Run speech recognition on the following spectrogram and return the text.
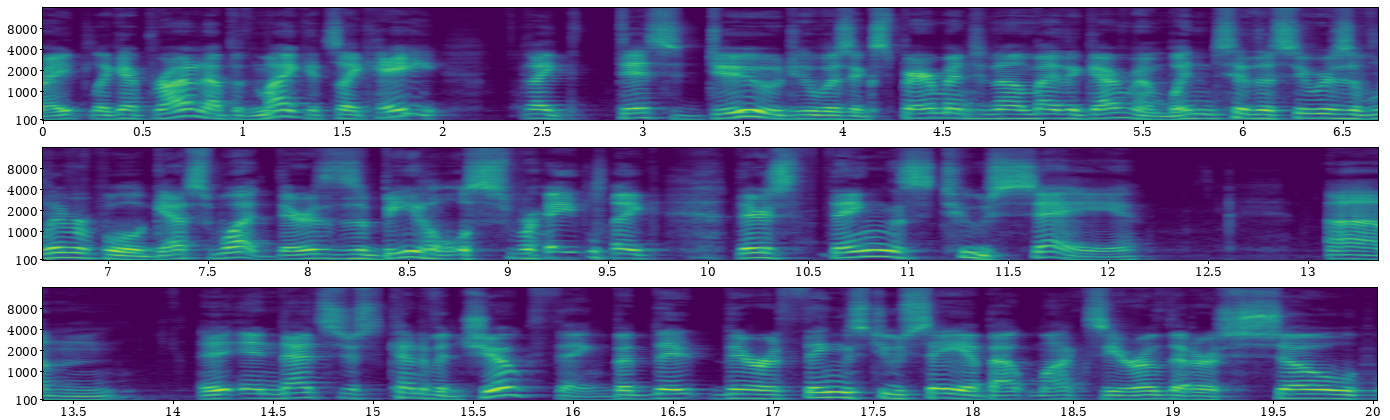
right? Like I brought it up with Mike. It's like, hey, like this dude who was experimented on by the government went into the sewers of Liverpool. Guess what? There's the Beatles, right? Like there's things to say. Um and that's just kind of a joke thing, but there there are things to say about Mach Zero that are so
